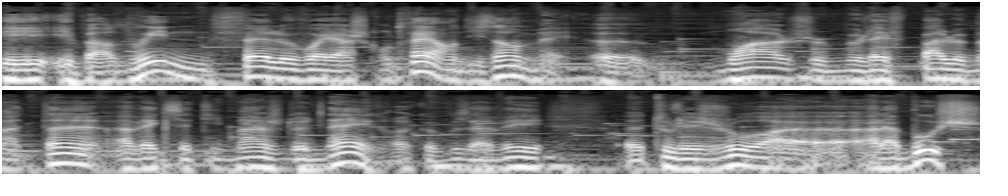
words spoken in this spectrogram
Et, Baldwin fait le voyage contraire en disant mais moi, je ne me lève pas le matin avec cette image de nègre que vous avez euh, tous les jours à, la bouche.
